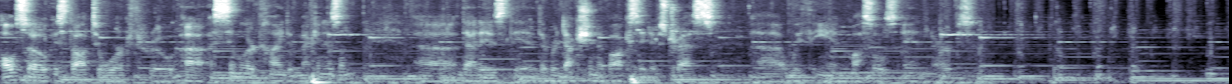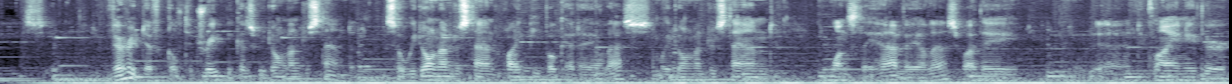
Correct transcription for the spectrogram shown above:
also is thought to work through uh, a similar kind of mechanism. Uh, that is the, the reduction of oxidative stress uh, within muscles and nerves. It's very difficult to treat because we don't understand it. So we don't understand why people get ALS, and we don't understand once they have ALS why they uh, decline either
